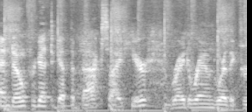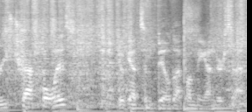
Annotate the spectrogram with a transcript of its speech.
And don't forget to get the backside here, right around where the grease trap hole is. You'll get some buildup on the underside.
